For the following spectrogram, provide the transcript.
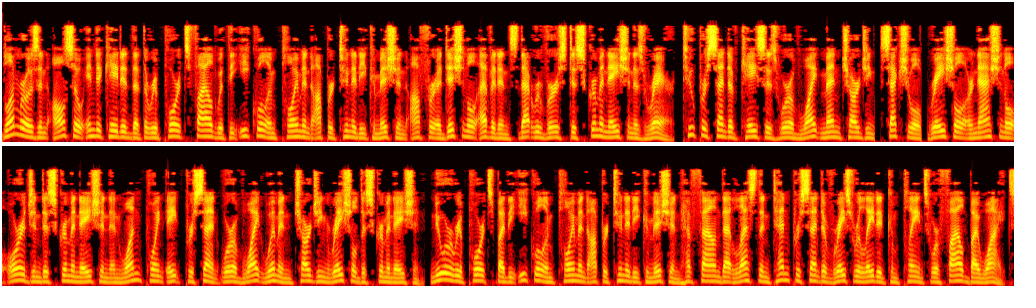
Blumrosen also indicated that the reports filed with the Equal Employment Opportunity Commission offer additional evidence that reverse discrimination is rare. 2% of cases were of white men charging sexual, racial, or national origin discrimination, and 1.8% were of white women charging racial discrimination. Newer reports by the Equal Employment Opportunity Commission have found that less than 10% of race related complaints were filed by whites,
